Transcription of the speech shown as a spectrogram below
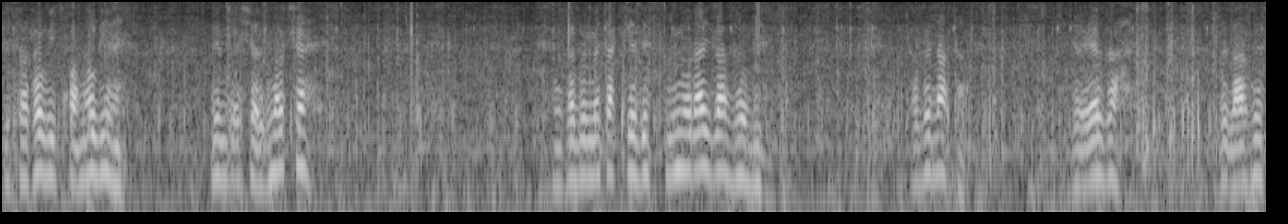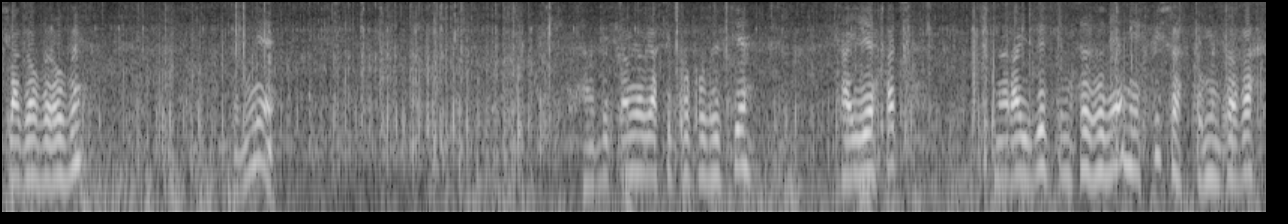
Pisarzowic panowie wiem, się znocie żeby my tak kiedyś wspólną rajza zrobili. Co wy na to? Jeza żelazny szlak rowerowy czemu nie? Aby kto miał jakie propozycje kaj jechać na rajdy w tym sezonie, niech pisze w komentarzach,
